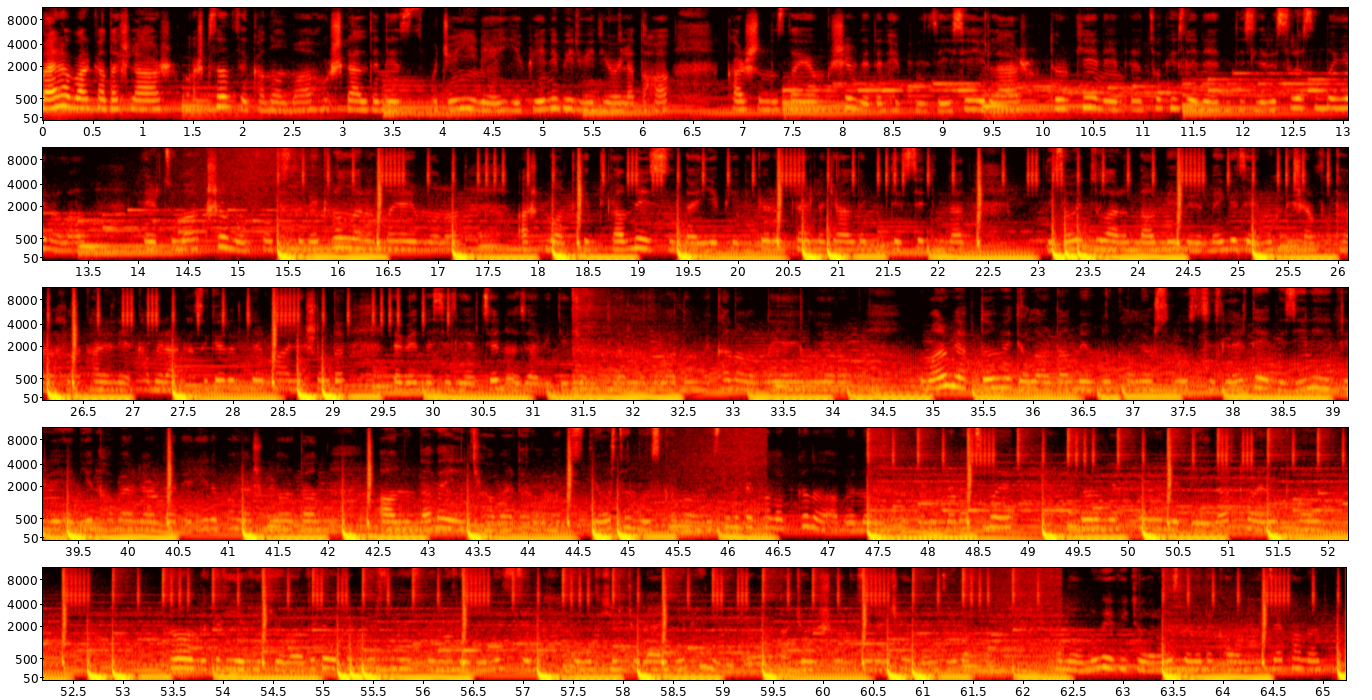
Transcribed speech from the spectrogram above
Merhaba arkadaşlar, Aşk Sensin kanalıma hoş geldiniz. Bugün yine yepyeni bir videoyla daha karşınızdayım. Şimdiden hepinize iyi seyirler. Türkiye'nin en çok izlenen dizileri sırasında yer alan her cuma akşamı Fox TV ekranlarında yayınlanan Aşk Mantık İntikam dizisinden yepyeni görüntülerle geldim. Dizi setinden Dizi oyuncularından birbirinden güzel muhteşem kamera arkası görüntüler paylaşıldı ve ben de sizler için özel video görüntüler hazırladım ve kanalımda yayınlıyorum. Umarım yaptığım videolardan memnun kalıyorsunuz. Sizler de diziyle ilgili en yeni haberlerden, en yeni paylaşımlardan anında ve ilk haberdar olmak istiyorsanız kanalımı izlemede kalıp kanala abone olmayı, bildirimleri açmayı, yorum yapmayı ve beğeni atmayı unutmayın. Kanalımdaki diğer videolarda görebilirsiniz. Videolarımı izlemede kalın. Hoşçakalın.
